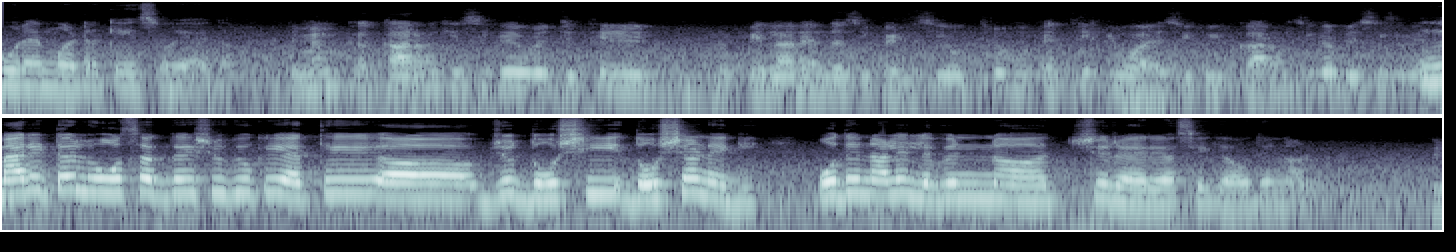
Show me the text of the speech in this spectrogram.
ਪੂਰਾ ਮਰਡਰ ਕੇਸ ਹੋਇਆ ਹੈਗਾ ਤੇ ਮੈਮ ਕਾਰਨ ਕੀ ਸੀ ਕਿ ਉਹ ਜਿੱਥੇ ਪਹਿਲਾਂ ਰਹਿੰਦਾ ਸੀ ਪਿੰਡ ਸੀ ਉੱਥੇ ਉਹ ਇੱਥੇ ਕਿਉਂ ਆਏ ਸੀ? ਕੋਈ ਕਾਰਨ ਸੀਗਾ ਬੇਸਿਕਲੀ ਮੈਰਿਟਲ ਹੋ ਸਕਦਾ ਇਸ਼ੂ ਕਿਉਂਕਿ ਇੱਥੇ ਅ, ਜੋ ਦੋਸ਼ੀ ਦੋਸ਼ਣ ਹੈਗੀ ਉਹਦੇ ਨਾਲ ਹੀ ਲਿਵ ਇਨ ਚ ਰਹਿ ਰਿਹਾ ਸੀਗਾ ਉਹਦੇ ਨਾਲ। ਤੇ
